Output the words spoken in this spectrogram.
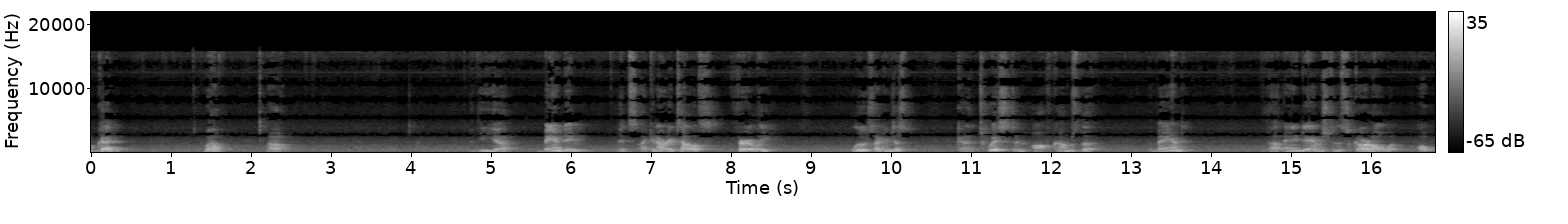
Okay. Well, uh, the uh, banding, it's I can already tell it's fairly loose. I can just kind of twist and off comes the, the band without any damage to the cigar at all. Oh,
